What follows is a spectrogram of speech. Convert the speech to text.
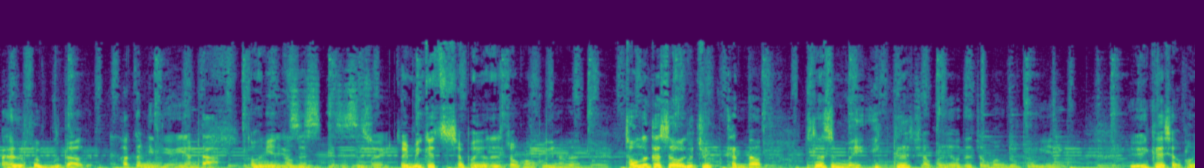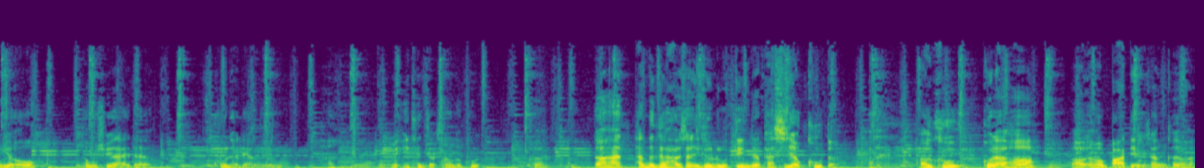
还是分不到的。他跟你女儿一样大，同一年同龄，也是四岁。所以每个小朋友的状况不一样啊。从那个时候我就看到，真的是每一个小朋友的状况都不一样。有一个小朋友同学来的，哭了两年，每一天早上都了。快了然后他他那个好像一个炉钉一样，他是要哭的，他哭哭了哈，然后然后八点上课嘛，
